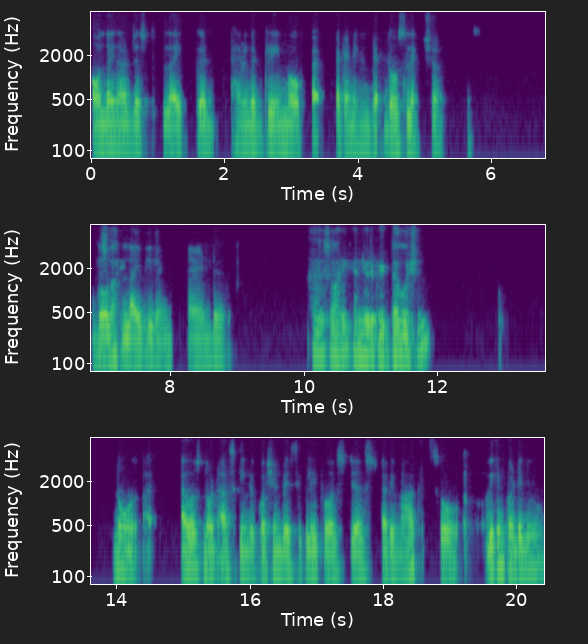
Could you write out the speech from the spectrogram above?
online are just like uh, having a dream of uh, attending th- those lectures, those sorry. live events. And uh, Uh, sorry, can you repeat the question? no, I, I was not asking a question. Basically, it was just a remark. So we can continue.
